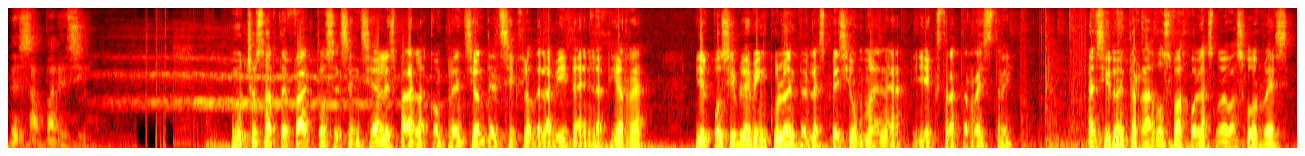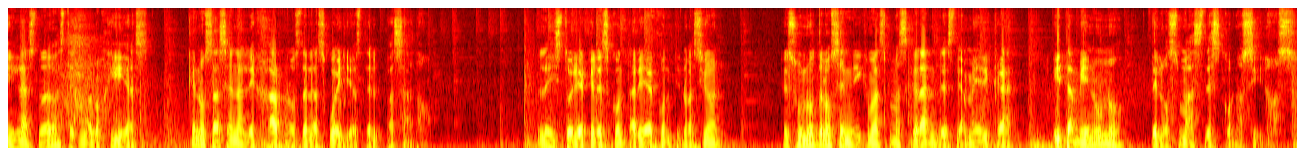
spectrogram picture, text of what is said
desapareció. Muchos artefactos esenciales para la comprensión del ciclo de la vida en la Tierra y el posible vínculo entre la especie humana y extraterrestre han sido enterrados bajo las nuevas urbes y las nuevas tecnologías que nos hacen alejarnos de las huellas del pasado. La historia que les contaré a continuación es uno de los enigmas más grandes de América y también uno de los más desconocidos.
